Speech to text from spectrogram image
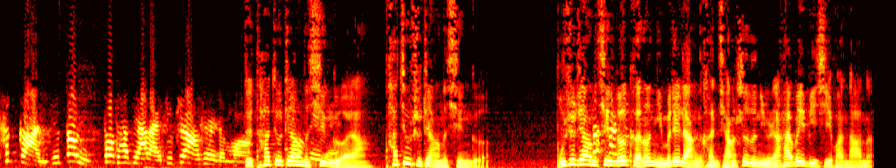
他敢就到你到他家来就这样式儿的吗？对，他就这样的性格呀，他就是这样的性格。不是这样的性格，可能你们这两个很强势的女人还未必喜欢他呢。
